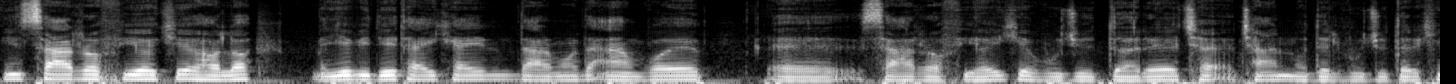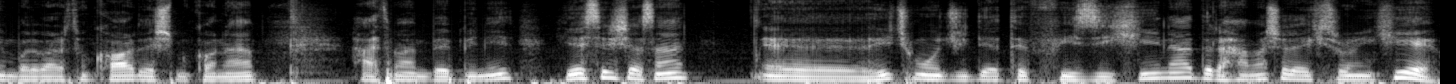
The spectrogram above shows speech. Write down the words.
این صرافی ها که حالا یه ویدیو تهیه کردیم در مورد انواع صرافی هایی که وجود داره چند مدل وجود داره که این بالا براتون کاردش می‌کنم. حتما ببینید. یه سریش اصلا هیچ موجودیت فیزیکی نداره همش الکترونیکیه.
